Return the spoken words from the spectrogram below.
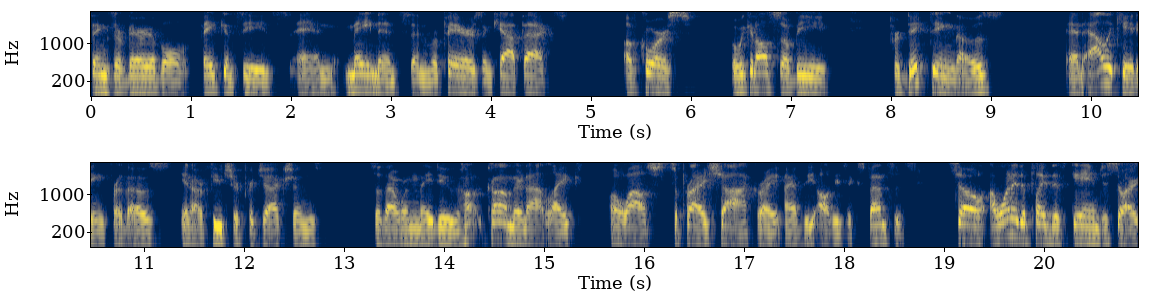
things are variable vacancies and maintenance and repairs and capex, of course, but we can also be predicting those and allocating for those in our future projections so that when they do come, they're not like, oh, wow, surprise shock, right? I have the, all these expenses. So I wanted to play this game just so I,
